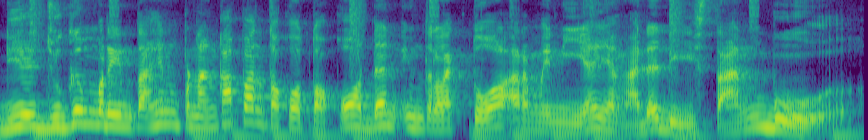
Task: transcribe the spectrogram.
dia juga merintahin penangkapan tokoh-tokoh dan intelektual Armenia yang ada di Istanbul.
